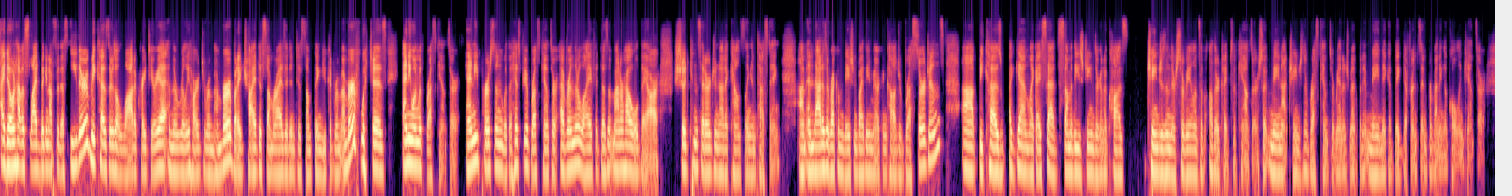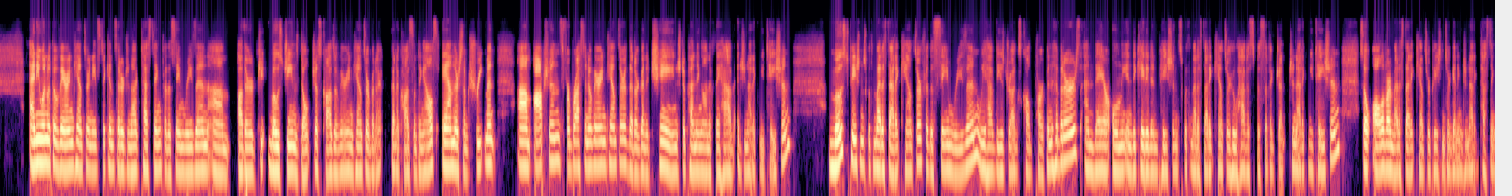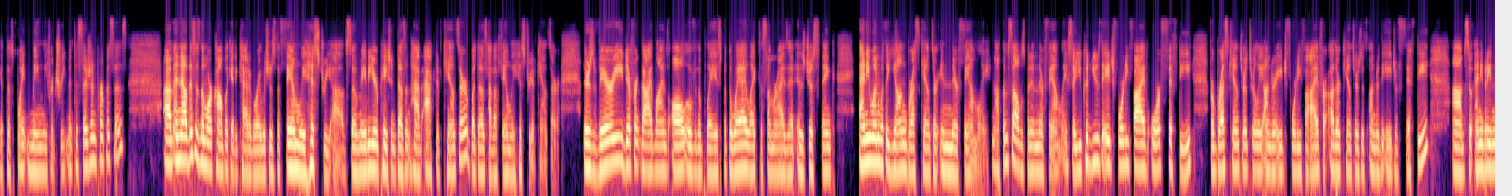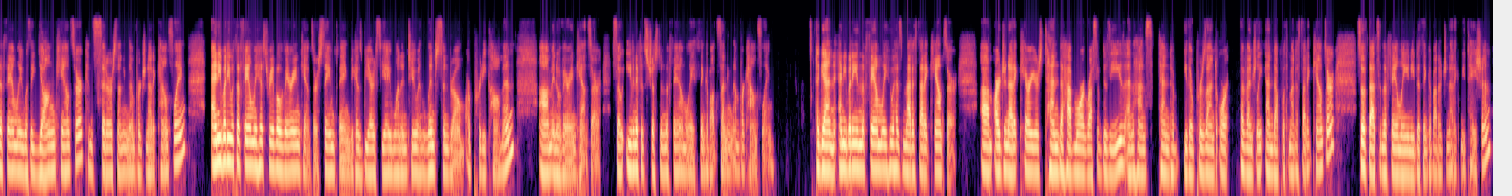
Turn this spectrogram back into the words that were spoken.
I don't have a slide big enough for this either because there's a lot of criteria and they're really hard to remember, but I tried to summarize it into something you could remember, which is anyone with breast cancer, any person with a history of breast cancer ever in their life, it doesn't matter how old they are, should consider genetic counseling and testing. Um, and that is a recommendation by the American College of Breast Surgeons uh, because, again, like I said, some of these genes are going to cause changes in their surveillance of other types of cancer. So it may not change their breast cancer management, but it may make a big difference in preventing a colon cancer. Anyone with ovarian cancer needs to consider genetic testing for the same reason. Um, other most genes don't just cause ovarian cancer, but are going to cause something else. And there's some treatment um, options for breast and ovarian cancer that are going to change depending on if they have a genetic mutation. Most patients with metastatic cancer, for the same reason, we have these drugs called PARP inhibitors, and they are only indicated in patients with metastatic cancer who have a specific gen- genetic mutation. So, all of our metastatic cancer patients are getting genetic testing at this point, mainly for treatment decision purposes. Um, and now this is the more complicated category, which is the family history of. So maybe your patient doesn't have active cancer, but does have a family history of cancer. There's very different guidelines all over the place, but the way I like to summarize it is just think anyone with a young breast cancer in their family, not themselves, but in their family. So you could use the age 45 or 50. For breast cancer, it's really under age 45. For other cancers, it's under the age of 50. Um, so anybody in the family with a young cancer, consider sending them for genetic counseling. Anybody with a family history of ovarian cancer, same thing, because BRCA1 and 2 and Lynch syndrome are pretty common um, in ovarian cancer. So even if it's just in the family, think about sending them for counseling. Again, anybody in the family who has metastatic cancer, um, our genetic carriers tend to have more aggressive disease and hence tend to either present or eventually end up with metastatic cancer. So if that's in the family, you need to think about a genetic mutation.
